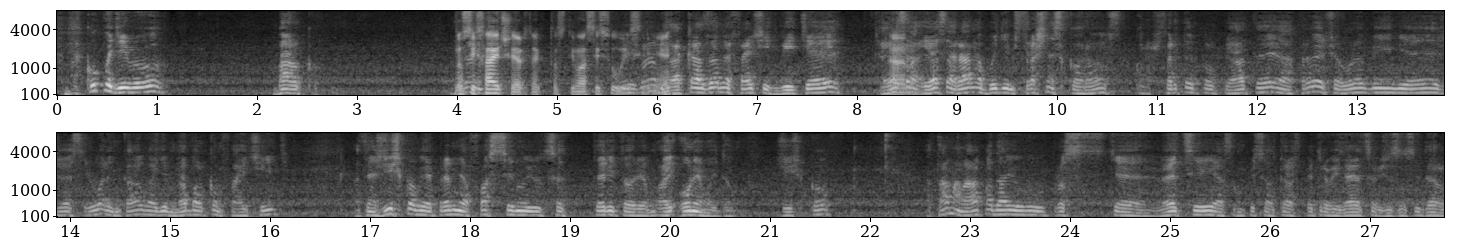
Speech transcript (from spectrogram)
ku podivu, balko. No si fajčier, tak to s tým asi súvisí, nie? zakázané fajčiť v byte. Ja sa, ja sa ráno budím strašne skoro, skoro 4. pol 5. a prvé, čo urobím, je, že si uvarím kávu a idem na balkón fajčiť. A ten Žižkov je pre mňa fascinujúce teritorium, aj on je môj dom. Žižkov. A tam ma nápadajú proste veci, ja som písal teraz Petrovi Zajacovi, že som si dal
